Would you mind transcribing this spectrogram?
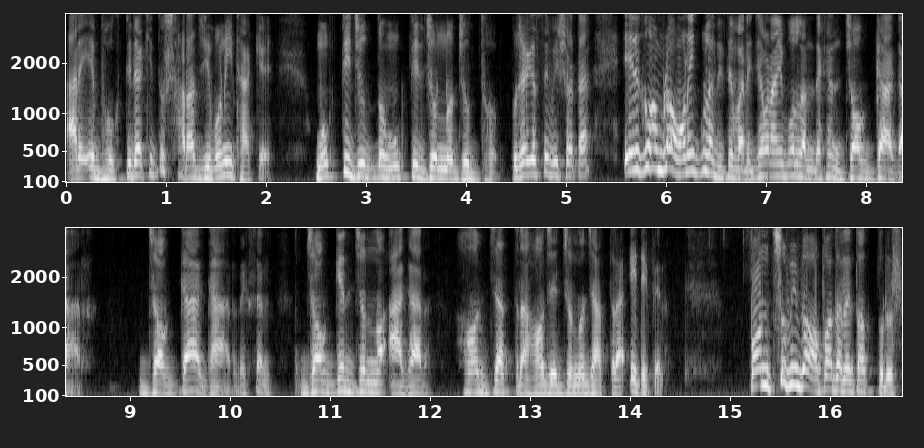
আর এই ভক্তিটা কিন্তু সারা জীবনই থাকে। মুক্তিযুদ্ধ, মুক্তির জন্য যুদ্ধ। বোঝা গেছে বিষয়টা? এরকম আমরা অনেকগুলো দিতে পারি। যেমন আমি বললাম, দেখেন, যজ্ঞাগার। যজ্ঞাগার, দেখছেন? যজ্ঞের জন্য আগার, হজ যাত্রা, হজের জন্য যাত্রা এ টাইপের। পঞ্চমী বা অপাদানে তৎপুরুষ।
